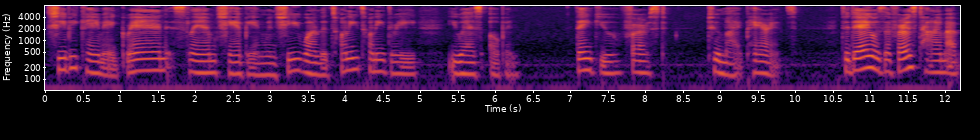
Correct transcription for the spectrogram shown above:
she became a Grand Slam champion when she won the 2023 US Open. Thank you first to my parents. Today was the first time I've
